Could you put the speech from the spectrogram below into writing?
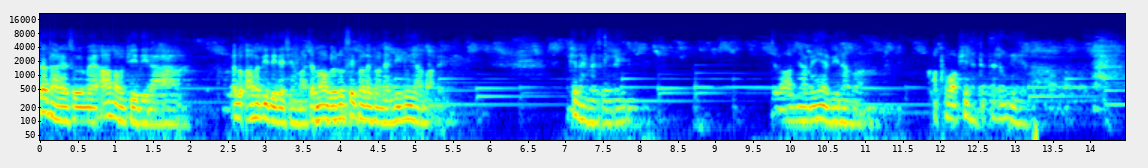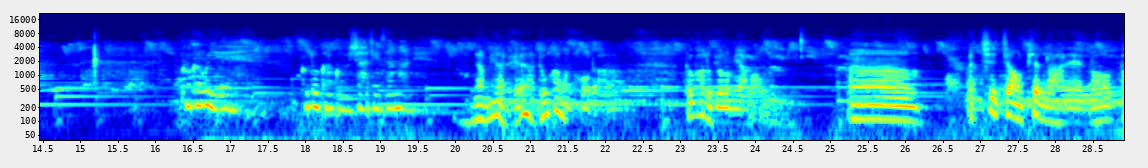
တက်တာလဲဆိုပေမဲ့အားမမပြည့်သေးတာအဲ့လိုအားမပြည့်သေးတဲ့အချိန်မှာကျွန်တော်ကဘယ်လိုစိတ်ပြောလိုက်ပြောနေနေလို့ရမှာလဲဖြစ်နိုင်မယ်ဆိုရင်လေကျွန်တော်အများမင်းရဲ့ဘေးနားမှာအဖေါ်အဖြစ်နဲ့တစ်သက်လုံးနေရတာ ကိုကဦးရဲ့ကိုတို့ကကိုမရှာချင်းစမ်းပါနဲ့ညာမင်းကလည်းအဲ့ဒါဒုက္ခမှမဟုတ်တာဒုက္ခလို့ပြောလို့မရပါဘူးအမ်အချစ်ကြောင့်ဖြစ်လာတဲ့လောဘ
